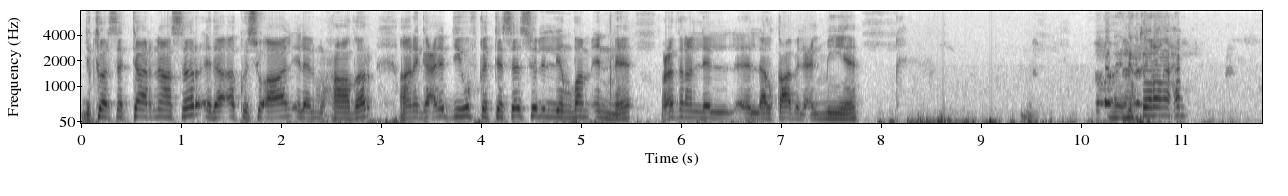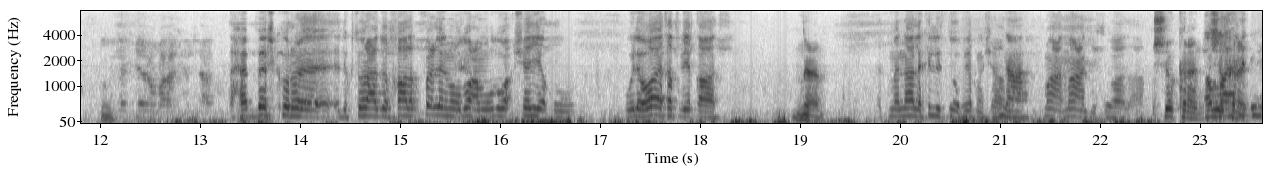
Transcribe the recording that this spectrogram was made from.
دكتور ستار ناصر إذا أكو سؤال إلى المحاضر أنا قاعد أدي وفق التسلسل اللي انضم لنا عذرا للألقاب العلمية. دكتور أنا أحب أحب أشكر دكتور عبد الخالق فعلا الموضوع موضوع شيق وله تطبيقات. نعم. أتمنى له كل التوفيق إن شاء الله. نعم. ما ما عندي سؤال آخر. شكرا الله شكرا.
